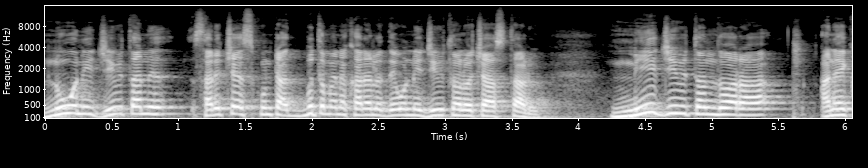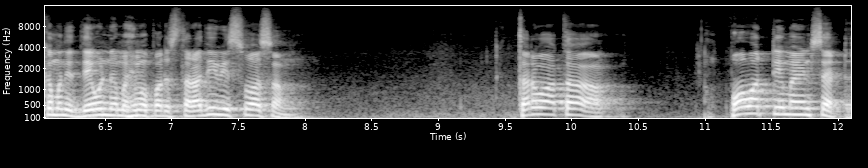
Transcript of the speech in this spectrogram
నువ్వు నీ జీవితాన్ని సరిచేసుకుంటే అద్భుతమైన కార్యాలు దేవుడు నీ జీవితంలో చేస్తాడు. నీ జీవితం ద్వారా అనేక మంది దేవుణ్ణి మహిమపరుస్తారు. అది విశ్వాసం. తర్వాత పోవర్టీ మైండ్ సెట్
